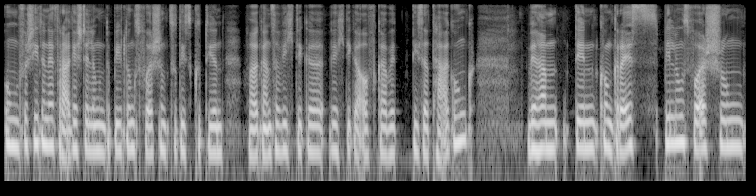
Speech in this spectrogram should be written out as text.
um verschiedene Fragestellungen der Bildungsforschung zu diskutieren, war eine ganz wichtige, wichtige Aufgabe dieser Tagung. Wir haben den Kongress Bildungsforschung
